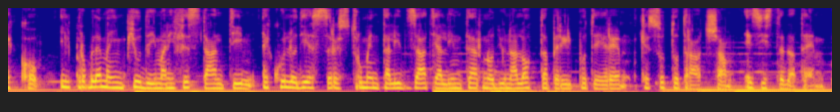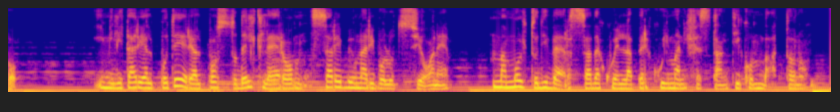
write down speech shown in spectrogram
Ecco, il problema in più dei manifestanti è quello di essere strumentalizzati all'interno di una lotta per il potere che sotto traccia esiste da tempo. I militari al potere al posto del clero sarebbe una rivoluzione, ma molto diversa da quella per cui i manifestanti combattono.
